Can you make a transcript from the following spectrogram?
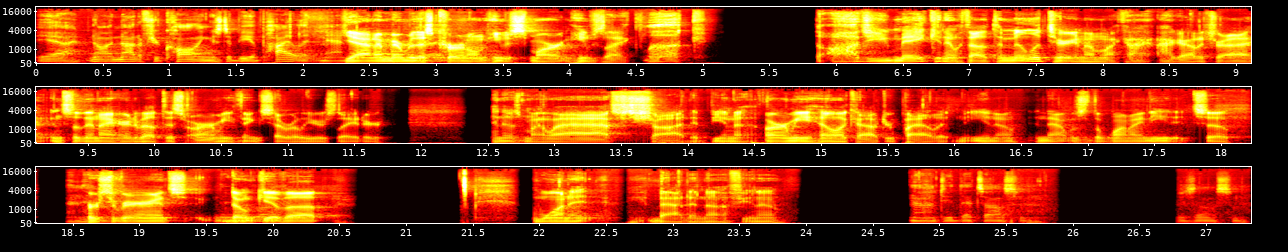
Yeah. No, not if your calling is to be a pilot, man. Yeah. And I remember this Right. colonel, and he was smart, and he was like, look, the odds of you making it without the military. And I'm like, I, I got to try. And so then I heard about this Army thing several years later. And it was my last shot at being an Army helicopter pilot, you know, and that was the one I needed. So mm-hmm. perseverance, don't give up. Want it bad enough, you know. No, dude, that's awesome. It was awesome.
